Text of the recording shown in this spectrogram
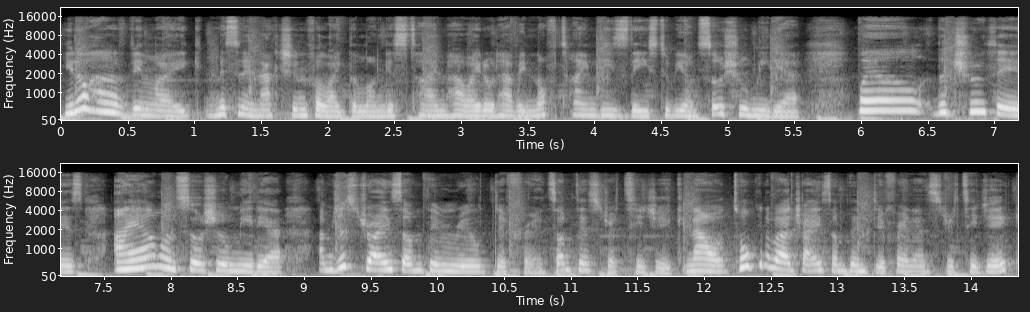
you know how I've been like missing in action for like the longest time, how I don't have enough time these days to be on social media. Well, the truth is, I am on social media. I'm just trying something real different, something strategic. Now, talking about trying something different and strategic,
